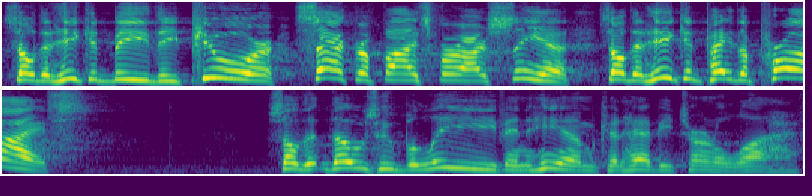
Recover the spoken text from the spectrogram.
so that he could be the pure sacrifice for our sin, so that he could pay the price, so that those who believe in him could have eternal life.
